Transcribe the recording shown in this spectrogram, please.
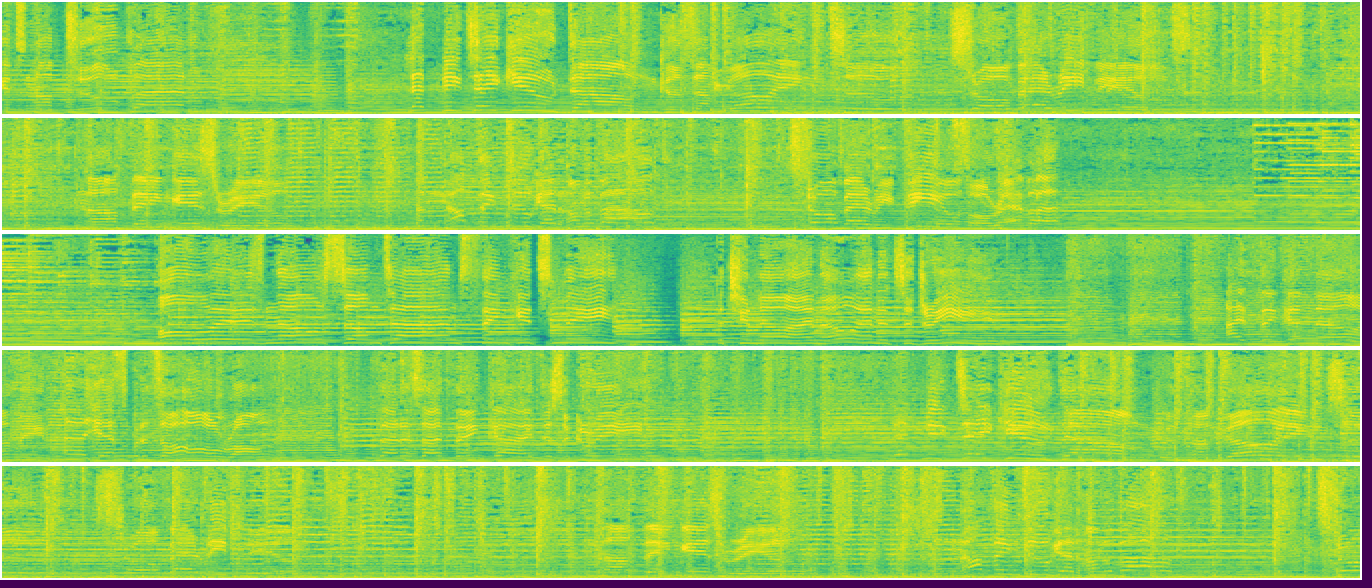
it's not a dream. I think I know, I mean, uh, yes, but it's all wrong. That is, I think I disagree. Let me take you down, cause I'm going to Strawberry Fields. Nothing is real. Nothing to get hung about.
